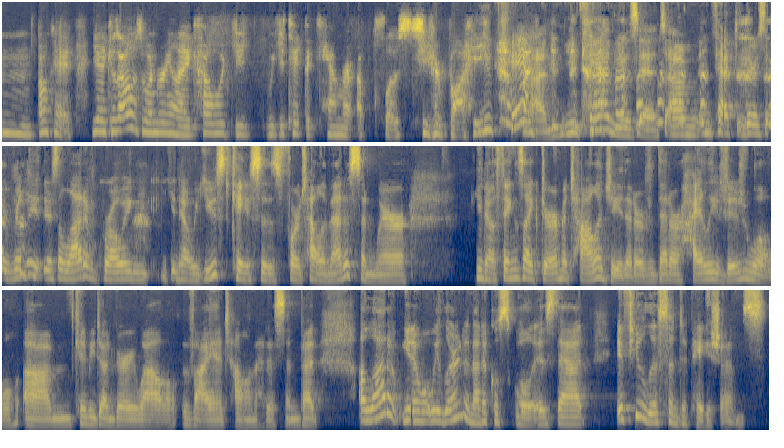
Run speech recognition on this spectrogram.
Mm, okay, yeah, because I was wondering, like, how would you would you take the camera up close to your body? You can, you can use it. Um, in fact, there's a really there's a lot of growing, you know, use cases for telemedicine where, you know, things like dermatology that are that are highly visual um, can be done very well via telemedicine. But a lot of, you know, what we learned in medical school is that if you listen to patients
